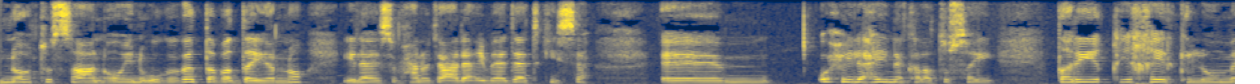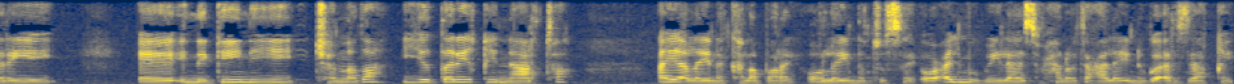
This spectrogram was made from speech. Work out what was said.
inoo tusaan oo aynu ugaga dabadayano ilaahay subxana watacaala cibaadaadkiisa. Wuxuu ilaahayna kala tusay dariiqii khayrka loo marayey ina geynayay jannada iyo dariiqii naarta ayaa layna kala baray oo layna tusay oo cilmigu ilaahay subxana watacaala inagu arsaaqay.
